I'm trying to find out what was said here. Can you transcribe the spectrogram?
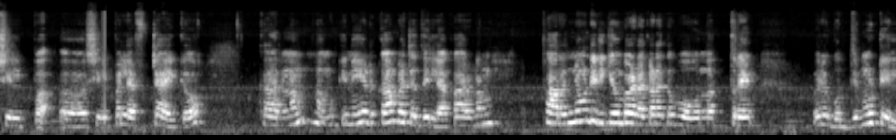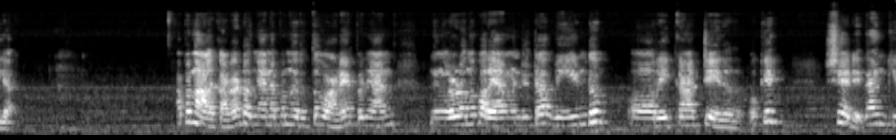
ശില്പ ശില്പ ലെഫ്റ്റ് ആയിക്കോ? കാരണം നമുക്കിനി എടുക്കാൻ പറ്റത്തില്ല. കാരണം പറഞ്ഞുകൊണ്ടിരിക്കുമ്പോൾ ഇടക്കിടക്ക് പോകുന്ന അത്രയും ഒരു ബുദ്ധിമുട്ടില്ല. അപ്പം നാളെ കാണാം കേട്ടോ. ഞാനപ്പോൾ നിർത്തുവാണേ. അപ്പം ഞാൻ നിങ്ങളോടൊന്ന് പറയാൻ വേണ്ടിയിട്ടാണ് വീണ്ടും റീകണക്ട് ചെയ്തത്. ഓക്കെ ശരി. താങ്ക്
